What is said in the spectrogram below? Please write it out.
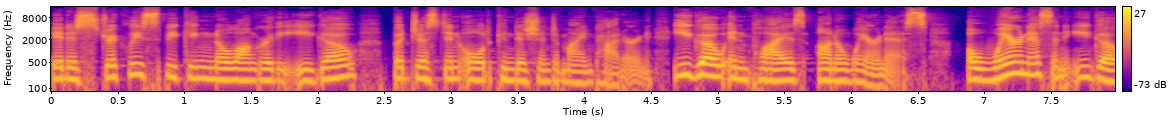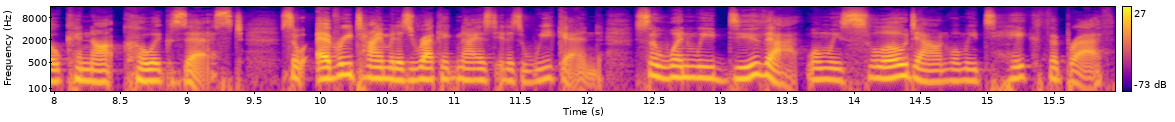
it is strictly speaking no longer the ego, but just an old conditioned mind pattern. Ego implies unawareness. Awareness and ego cannot coexist. So every time it is recognized, it is weakened. So when we do that, when we slow down, when we take the breath,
